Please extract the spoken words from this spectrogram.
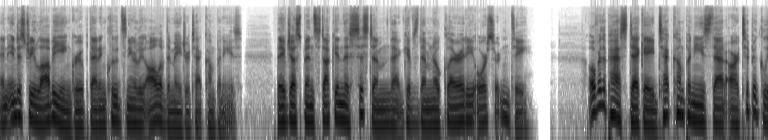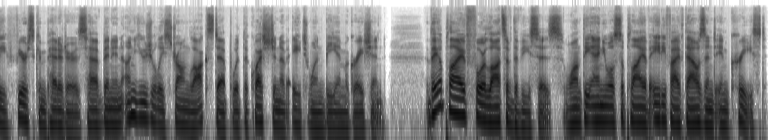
an industry lobbying group that includes nearly all of the major tech companies. They've just been stuck in this system that gives them no clarity or certainty. Over the past decade, tech companies that are typically fierce competitors have been in unusually strong lockstep with the question of H 1B immigration. They apply for lots of the visas, want the annual supply of 85,000 increased,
